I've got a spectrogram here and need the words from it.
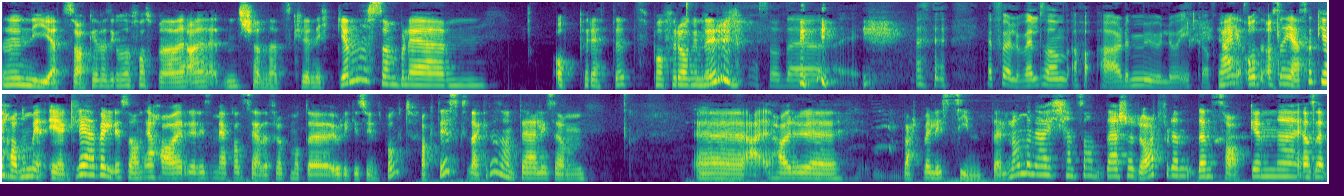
denne nyhetssaken Jeg vet ikke om du har fått med deg eh, den skjønnhetsklinikken som ble mm, opprettet på Frogner? Altså det Jeg føler vel sånn Er det mulig å ikke ha fått med og, altså, jeg skal ikke ha noe mer Egentlig er jeg veldig sånn Jeg, har, liksom, jeg kan se det fra på en måte ulike synspunkt, faktisk. Så det er ikke noe sånn at jeg liksom eh, har eh, vært veldig sint eller noe, men jeg har kjent sånn Det er så rart, for den, den saken eh, altså,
